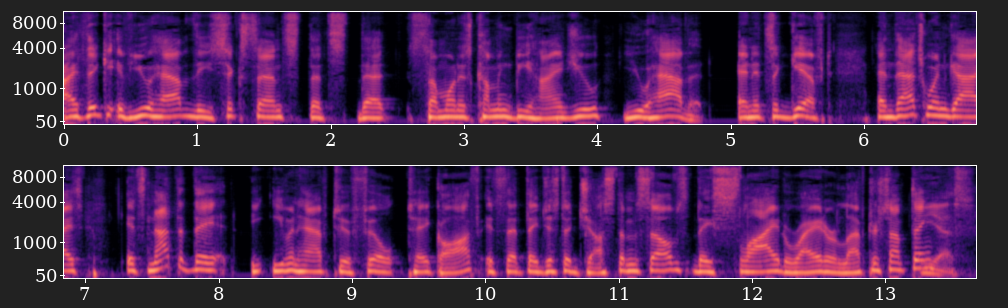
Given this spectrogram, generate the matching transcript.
I think if you have the sixth sense that's that someone is coming behind you, you have it. And it's a gift. And that's when guys, it's not that they even have to fill take off. It's that they just adjust themselves. They slide right or left or something. Yes.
